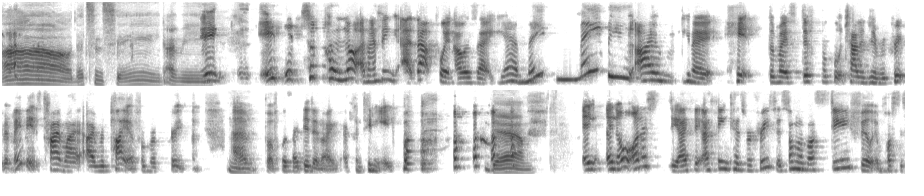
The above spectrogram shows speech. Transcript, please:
Wow, that's insane. I mean, it, it it took a lot, and I think at that point I was like, yeah, maybe maybe I you know hit the most difficult challenge in recruitment. Maybe it's time I, I retire from recruitment. Mm. Um, but of course I didn't. I, I continued. yeah. In, in all honesty, I think I think as recruiters, some of us do feel imposter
